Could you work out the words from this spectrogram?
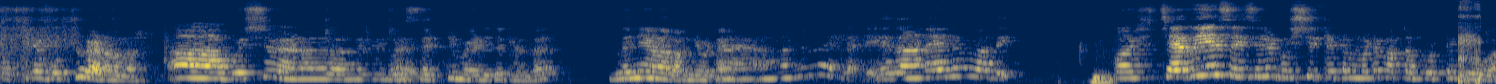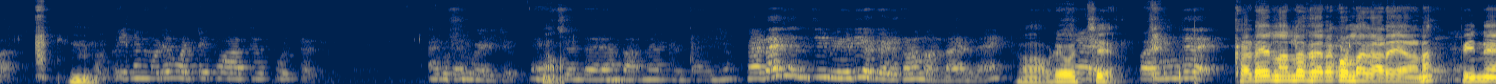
കൊച്ചിനെ ബുഷ് വേണമെന്ന് ആ ബുഷ് വേണമെന്ന് പറഞ്ഞിട്ടുണ്ട്. ഒരു സെറ്റ് മേടിച്ചിട്ടുണ്ട്. ഇത് തന്നെയാണോ പറഞ്ഞു വിട്ടേ? അങ്ങനെയൊന്നും ഇല്ല ഏതാണേലും മതി. ചെറിയ സൈസിൽ ബുഷ് ഇട്ടിട്ട് മുടി മൊത്തം പൊട്ടി പോവാ പിന്നെ മുടി പൊട്ടി പോവാത്ത കൂട്ട്. മേടിച്ചോണ്ട് വരാൻ പറഞ്ഞിട്ടുണ്ടായിരുന്നു. കടയിൽ ചെന്നിട്ട് വീഡിയോ ഒക്കെ എടുക്കണമെന്നുണ്ടായിരുന്നേ. ആ അവിടെ ഒച്ചയാണ് ഭയങ്കര കടയിൽ നല്ല തിരക്കുള്ള കടയാണ്. പിന്നെ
